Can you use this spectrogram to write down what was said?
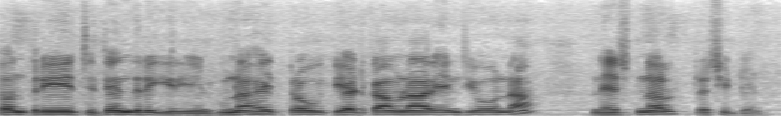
તંત્રી જીતેન્દ્રગીરી ગુનાહિત પ્રવૃત્તિ અટકાવનાર એનજીઓના નેશનલ પ્રેસિડેન્ટ.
